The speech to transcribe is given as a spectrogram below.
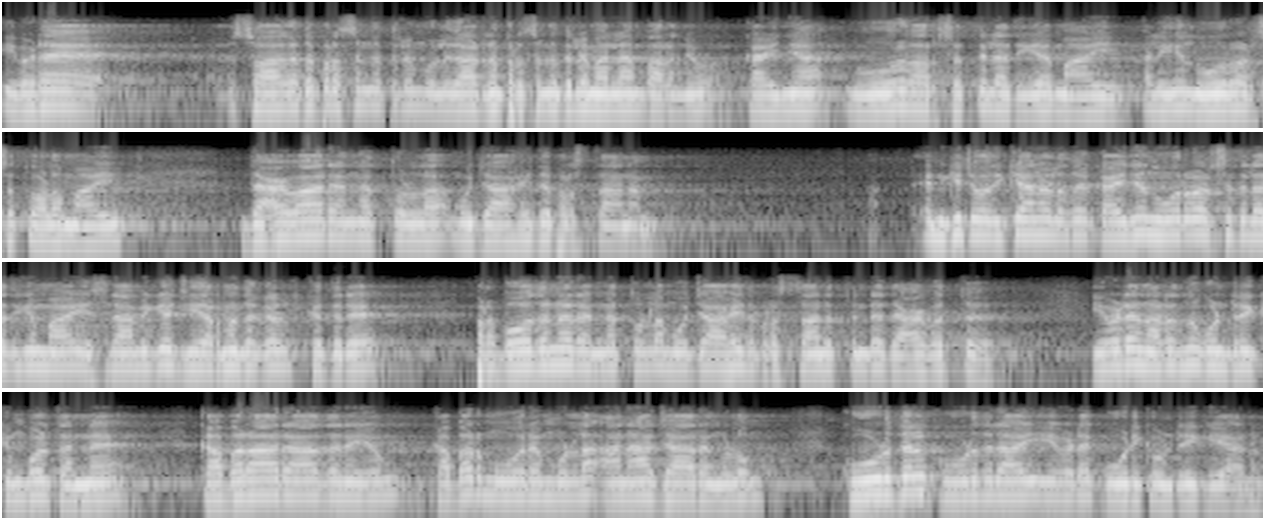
ഇവിടെ സ്വാഗത പ്രസംഗത്തിലും ഉദ്ഘാടന പ്രസംഗത്തിലും എല്ലാം പറഞ്ഞു കഴിഞ്ഞ നൂറ് വർഷത്തിലധികമായി അല്ലെങ്കിൽ നൂറ് വർഷത്തോളമായി ദഅവാ രംഗത്തുള്ള മുജാഹിദ് പ്രസ്ഥാനം. എനിക്ക് ചോദിക്കാനുള്ളത് കഴിഞ്ഞ നൂറ് വർഷത്തിലധികമായി ഇസ്ലാമിക ജീർണതകൾക്കെതിരെ പ്രബോധന രംഗത്തുള്ള മുജാഹിദ് പ്രസ്ഥാനത്തിന്റെ ദാവത്ത് ഇവിടെ നടന്നുകൊണ്ടിരിക്കുമ്പോൾ തന്നെ ഖബറാരാധനയും ഖബർ മൂലമുള്ള അനാചാരങ്ങളും കൂടുതൽ കൂടുതലായി ഇവിടെ കൂടിക്കൊണ്ടിരിക്കുകയാണ്.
